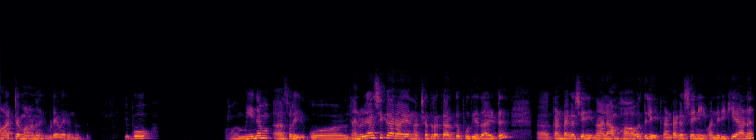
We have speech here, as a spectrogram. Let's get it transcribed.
മാറ്റമാണ് ഇവിടെ വരുന്നത്. ഇപ്പോൾ മീനം സോറി ധനുരാശിക്കാരായ നക്ഷത്രക്കാർക്ക് പുതിയതായിട്ട് കണ്ടകശനി നാലാം ഭാവത്തിലെ കണ്ടകശനി വന്നിരിക്കുകയാണ്.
